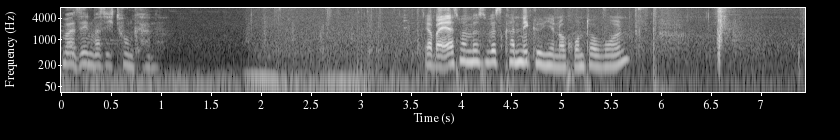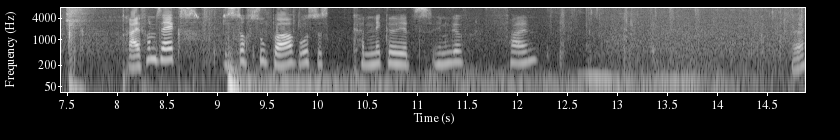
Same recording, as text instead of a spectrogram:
Mal sehen, was ich tun kann. Ja, aber erstmal müssen wir das Kanickel hier noch runterholen. Drei von sechs. Das ist doch super. Wo ist das Kanickel jetzt hingefallen? Hä?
